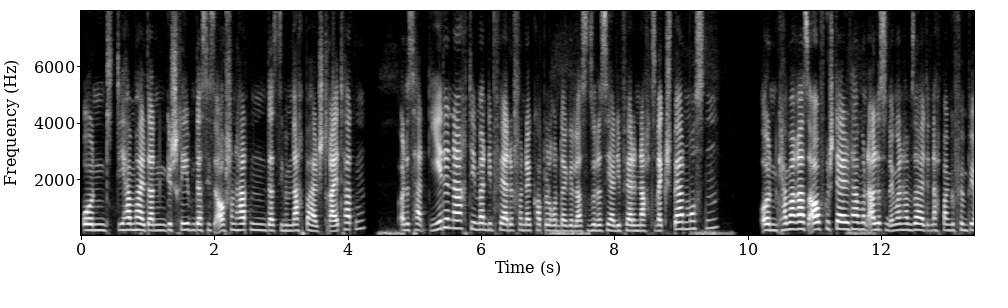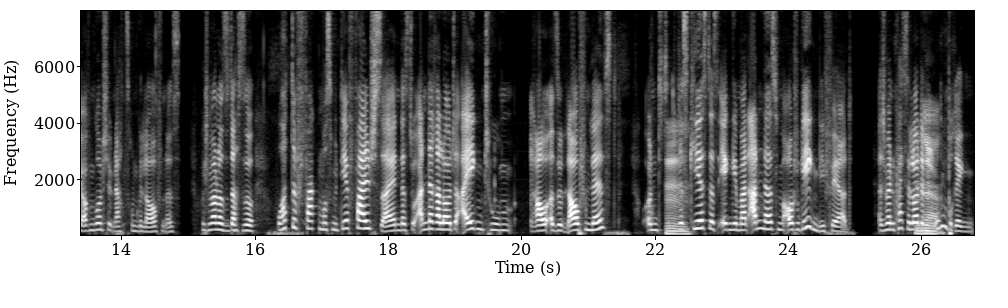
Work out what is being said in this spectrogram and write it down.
und die haben halt dann geschrieben, dass sie es auch schon hatten, dass sie mit dem Nachbar halt Streit hatten. Und es hat jede Nacht jemand die Pferde von der Koppel runtergelassen, sodass sie halt die Pferde nachts wegsperren mussten und Kameras aufgestellt haben und alles. Und irgendwann haben sie halt den Nachbarn gefilmt, wie er auf dem Grundstück nachts rumgelaufen ist. Wo ich mir auch nur so dachte, so, what the fuck muss mit dir falsch sein, dass du anderer Leute Eigentum also laufen lässt und Hm. riskierst, dass irgendjemand anders mit dem Auto gegen die fährt. Also ich meine, du kannst ja Leute Ja. umbringen.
